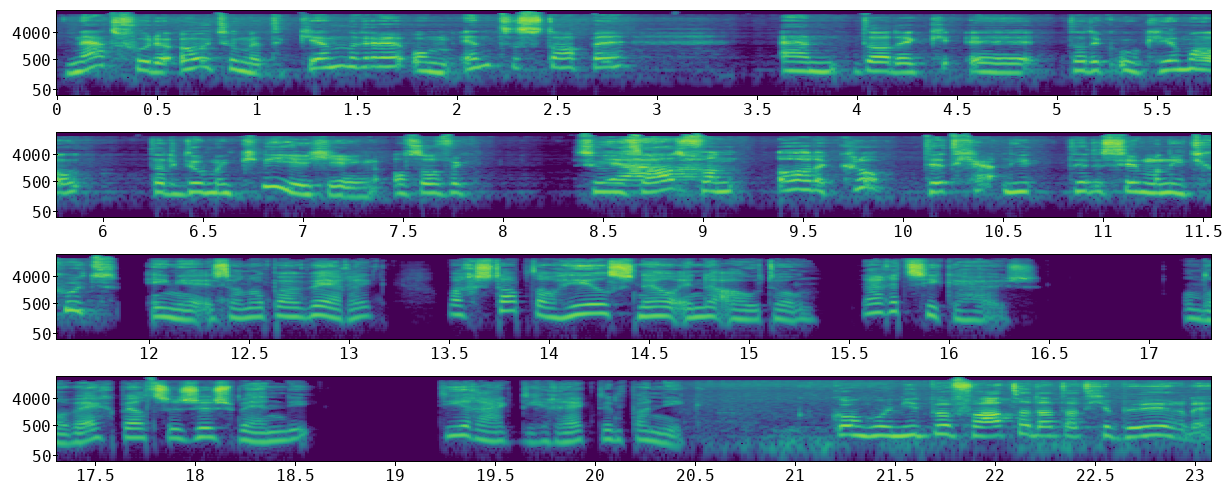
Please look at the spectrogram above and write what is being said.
net voor de auto met de kinderen om in te stappen. En dat ik, eh, dat ik ook helemaal dat ik door mijn knieën ging. Alsof ik zoiets had van, oh dat klopt, dit, gaat niet, dit is helemaal niet goed. Inge is dan op haar werk, maar stapt al heel snel in de auto naar het ziekenhuis. Onderweg belt ze zus Wendy. Die raakt direct in paniek. Ik kon gewoon niet bevatten dat dat gebeurde.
